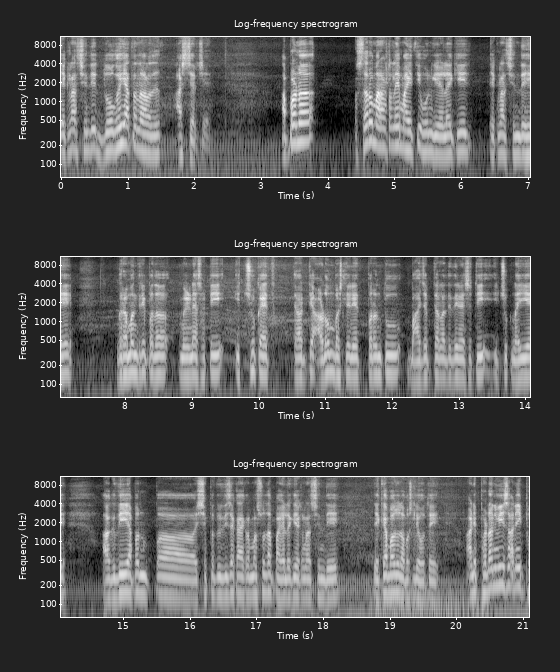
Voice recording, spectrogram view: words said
एकनाथ शिंदे दोघंही आता नाराज आहेत अशी चर्चा आहे. आपण सर्व महाराष्ट्राला हे माहिती होऊन गेलेलं आहे की एकनाथ शिंदे हे गृहमंत्रीपदं मिळण्यासाठी इच्छुक आहेत त्यावरती अडून बसलेले आहेत परंतु भाजप त्यांना ते देण्यासाठी इच्छुक नाही आहे अगदी आपण शपथविधीच्या कार्यक्रमात सुद्धा पाहिलं की एकनाथ शिंदे एका बाजूला बसले होते आणि फडणवीस आणि फ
